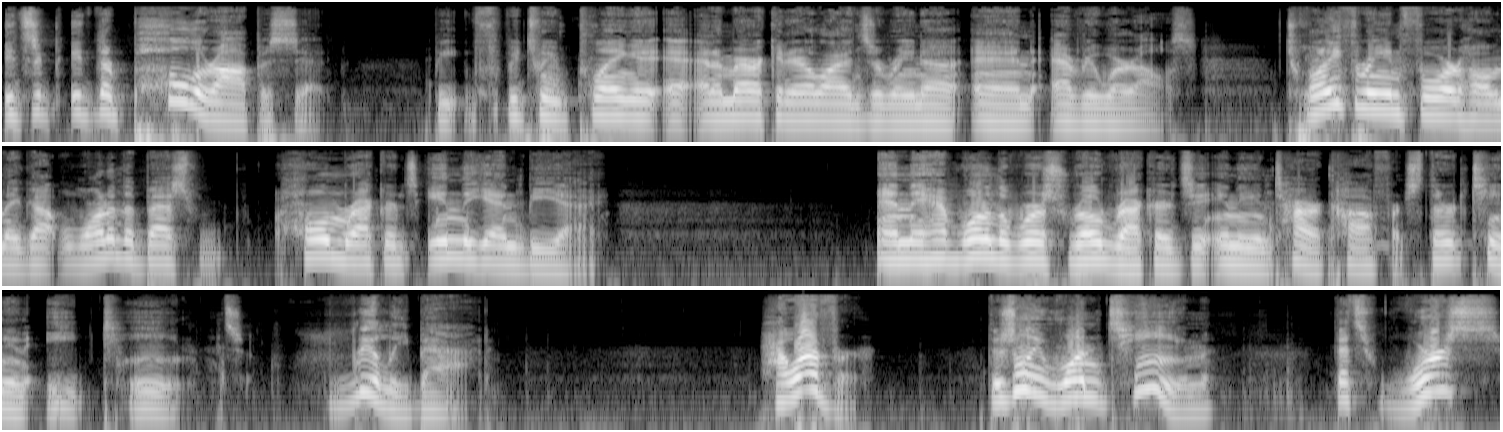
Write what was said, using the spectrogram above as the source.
it's a, it, they're polar opposite be, between playing at an American Airlines arena and everywhere else. 23 and 4 at home. They've got one of the best home records in the NBA. And they have one of the worst road records in the entire conference, 13 and 18. It's really bad. However, there's only one team that's worse,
